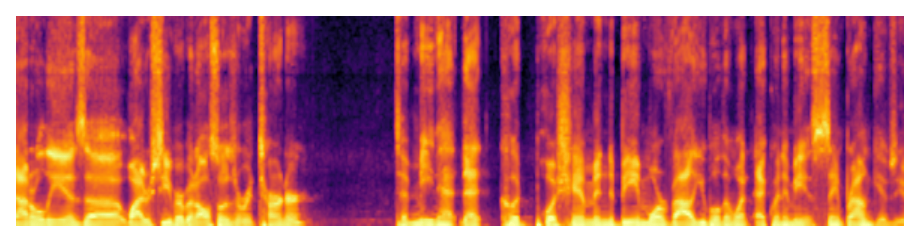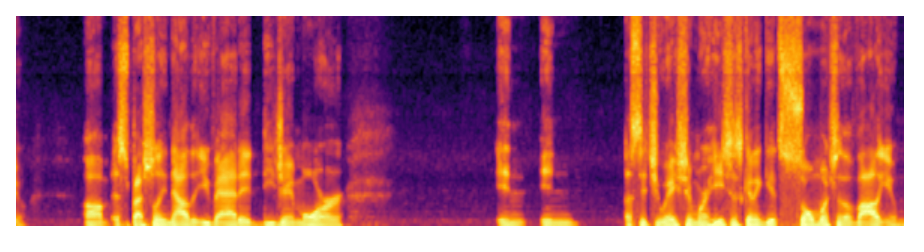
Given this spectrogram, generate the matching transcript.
not only as a wide receiver but also as a returner. To me, that that could push him into being more valuable than what Equanimeous St. Brown gives you, um, especially now that you've added DJ Moore in in a situation where he's just going to get so much of the volume,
